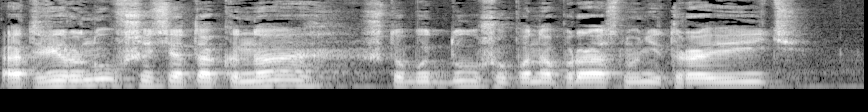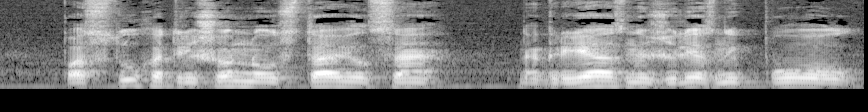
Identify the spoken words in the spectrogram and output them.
Отвернувшись от окна, чтобы душу понапрасну не травить, пастух отрешенно уставился на грязный железный пол,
